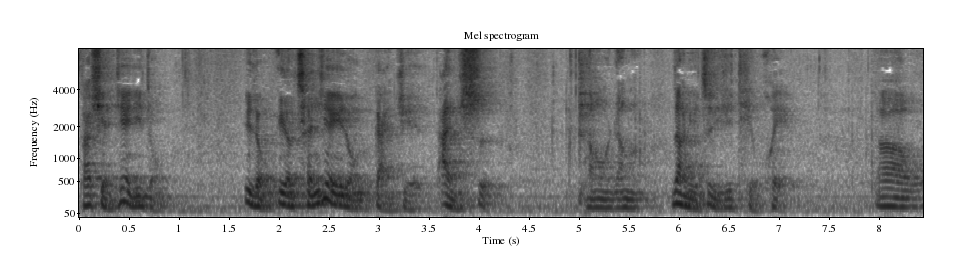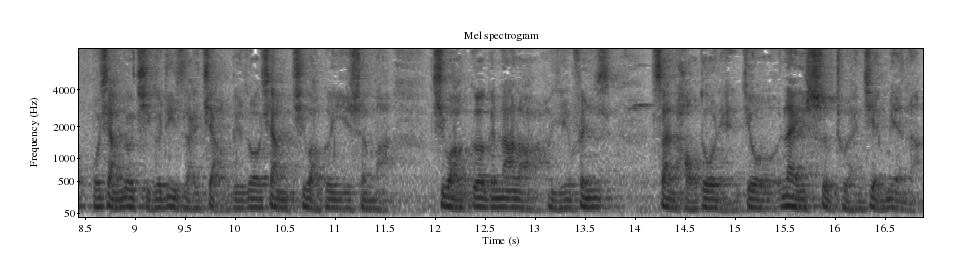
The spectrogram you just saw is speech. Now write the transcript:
它显现一种一种一种呈现一种感觉暗示，然后让让你自己去体会。啊，我想就举个例子来讲，比如说像齐瓦戈医生嘛，齐瓦戈跟娜娜已经分散好多年，就那一次突然见面了。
